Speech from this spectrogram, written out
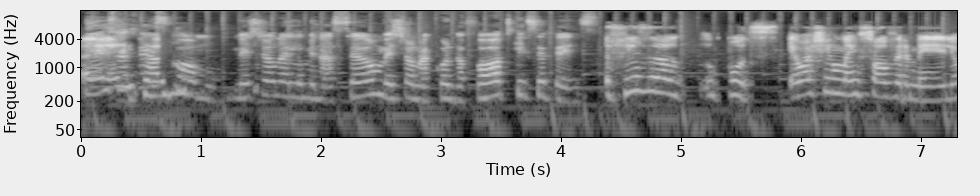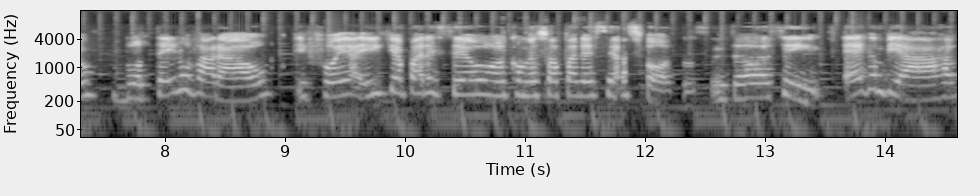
e aí você então... fez como? Mexeu na iluminação, mexeu na cor da foto? O que, que você fez? Eu fiz o. Putz, eu achei um lençol vermelho, botei no varal e foi aí que apareceu, começou a aparecer as fotos. Então, assim, é gambiarra,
